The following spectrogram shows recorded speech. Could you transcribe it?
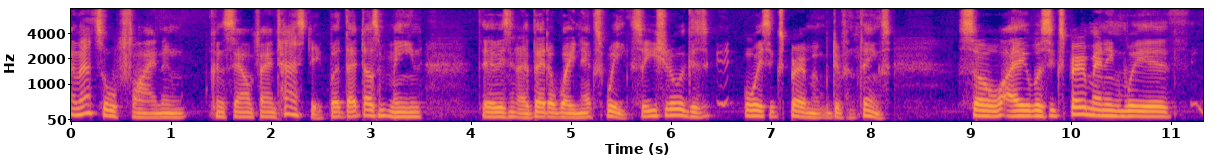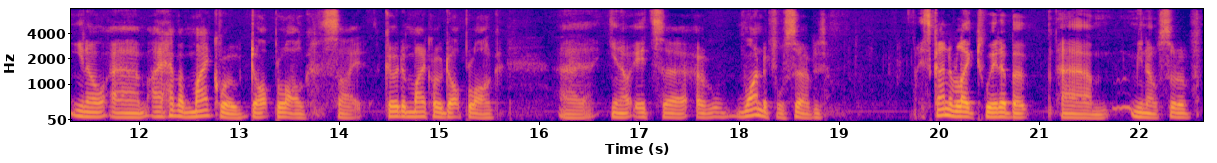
and that's all fine and can sound fantastic, but that doesn't mean there isn't a better way next week. So you should always always experiment with different things. So I was experimenting with, you know, um, I have a micro.blog site. Go to micro.blog uh, you know, it's a, a, wonderful service. It's kind of like Twitter, but um, you know, sort of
